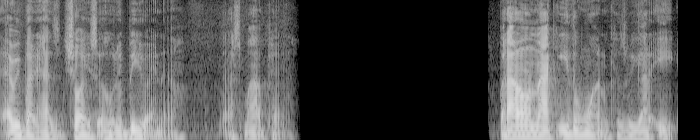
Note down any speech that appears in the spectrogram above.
everybody has a choice of who to be right now. That's my opinion. But I don't knock either one because we got to eat.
